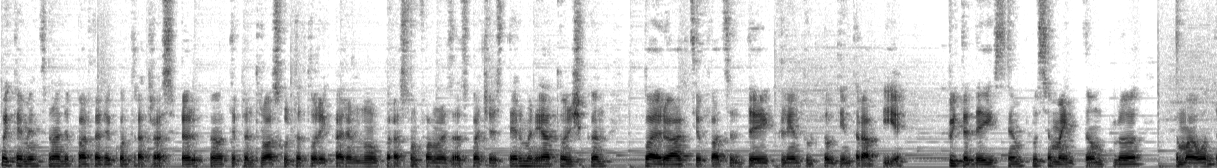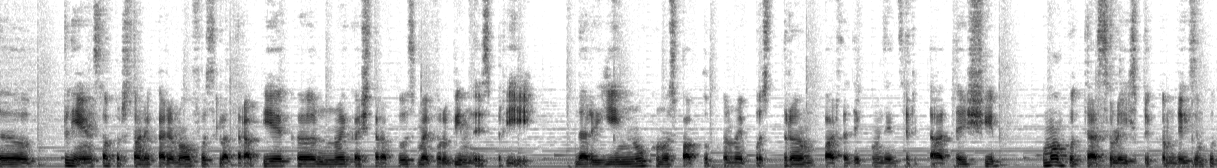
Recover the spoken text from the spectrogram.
Uite, ai menționat de partea de contratransfer, poate pentru ascultătorii care nu prea sunt familiarizați cu acest termen, e atunci când tu ai reacție față de clientul tău din terapie. Uite, de exemplu, se mai întâmplă să mai audă clienți sau persoane care nu au fost la terapie că noi ca și terapeuți mai vorbim despre ei, dar ei nu cunosc faptul că noi păstrăm partea de confidențialitate și cum am putea să le explicăm? De exemplu,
